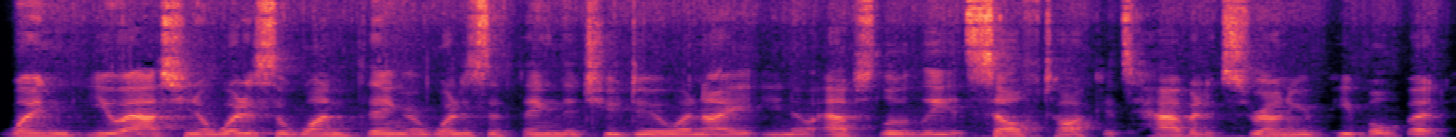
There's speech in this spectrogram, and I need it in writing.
when you ask, you know, what is the one thing or what is the thing that you do? And I, you know, absolutely, it's self talk, it's habit, it's surrounding your people. But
